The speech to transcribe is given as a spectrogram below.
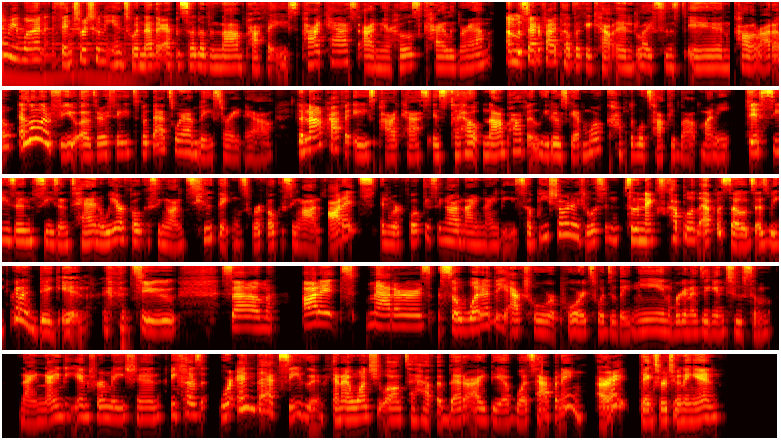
everyone. Thanks for tuning in to another episode of the Nonprofit Ace podcast. I'm your host, Kylie Graham. I'm a certified public accountant licensed in Colorado, as well as a few other states, but that's where I'm based right now. The Nonprofit Ace podcast is to help nonprofit leaders get more comfortable talking about money. This season, season 10, we are focusing on two things. We're focusing on audits and we're focusing on 990. So be sure to listen to the next couple of episodes as we're going to dig in to some audit matters. So, what are the actual reports? What do they mean? We're going to dig into some 990 information because we're in that season and I want you all to have a better idea of what's happening. All right. Thanks for tuning in.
